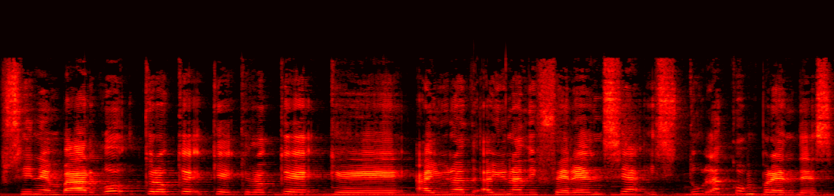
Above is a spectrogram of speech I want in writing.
Sin embargo, creo que, creo que, hay, una, hay una diferencia y si tú la comprendes,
